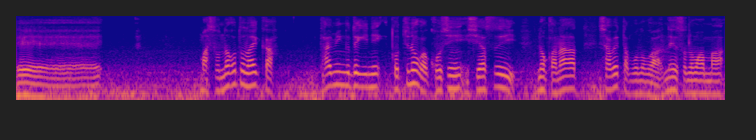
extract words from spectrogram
えー、まあそんなことないか。タイミング的にこっちの方が更新しやすいのかな。喋ったものがね、そのまま、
